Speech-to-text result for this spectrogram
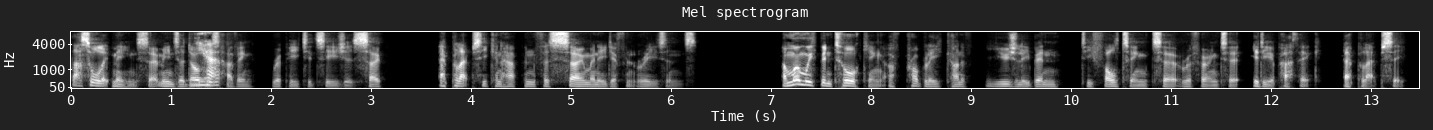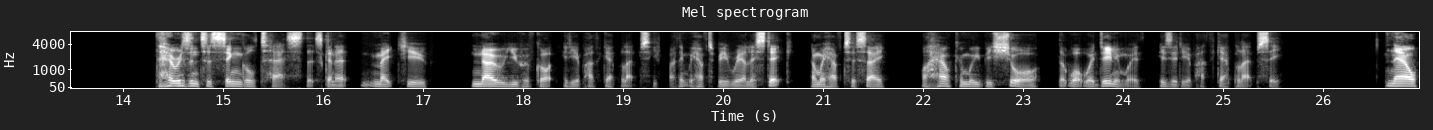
That's all it means. So, it means a dog Yeah. is having repeated seizures. So, epilepsy can happen for so many different reasons. And when we've been talking, I've probably kind of usually been defaulting to referring to idiopathic epilepsy. There isn't a single test that's going to make you know you have got idiopathic epilepsy. I think we have to be realistic and we have to say, well, how can we be sure that what we're dealing with is idiopathic epilepsy? Now,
